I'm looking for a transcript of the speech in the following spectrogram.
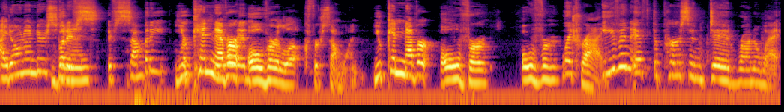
I don't understand. But if if somebody you can never overlook for someone. You can never over over like try. even if the person did run away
